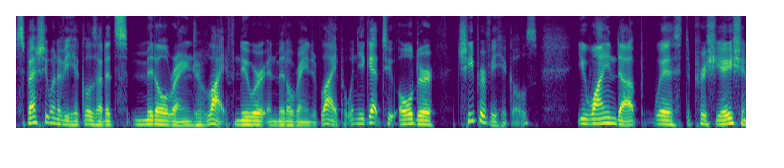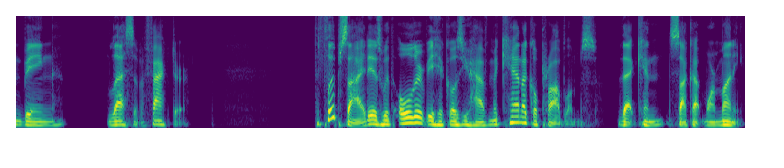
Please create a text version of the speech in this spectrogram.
especially when a vehicle is at its middle range of life, newer and middle range of life. But when you get to older, cheaper vehicles, you wind up with depreciation being less of a factor. The flip side is with older vehicles, you have mechanical problems that can suck up more money.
